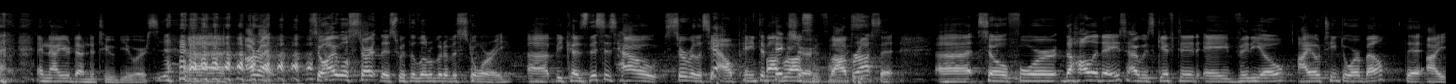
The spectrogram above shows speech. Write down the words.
and now you're down to two viewers. Uh, all right, so I will start this with a little bit of a story uh, because this is how serverless. Yeah, I'll paint a Bob picture. Rossett Bob. Rossett. Uh, so for the holidays, I was gifted a video IoT doorbell that I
